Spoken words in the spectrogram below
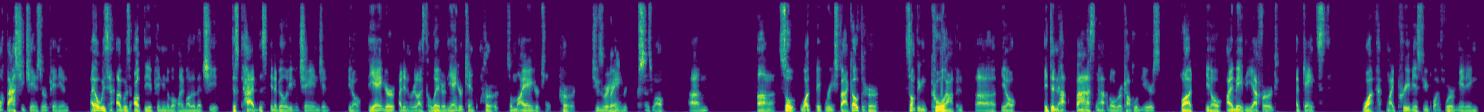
how fast she changed her opinion. I always, I was of the opinion about my mother that she just had this inability to change and you know, the anger, I didn't realize till later, the anger came from her. So my anger came from her. She was a very right. angry person as well. Um, uh, so once they reached back out to her, something cool happened. Uh, you know, it didn't happen fast. It happened over a couple of years, but you know, I made the effort against what my previous viewpoints were, meaning,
